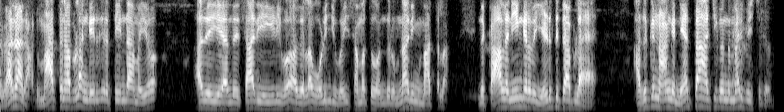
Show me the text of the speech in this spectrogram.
அதாவது அது- அது மாத்தினாப்புல அங்க இருக்கிற தீண்டாமையோ அது அந்த சாதிய இழிவோ அதெல்லாம் ஒளிஞ்சு போய் சமத்துவம் வந்துரும்னா நீங்க மாத்தலாம். இந்த காலனிங்கிறத எடுத்துட்டாப்புல அதுக்கு நாங்க நேத்தான் ஆட்சிக்கு வந்த மாதிரி பேசிட்டு இருக்கோம்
